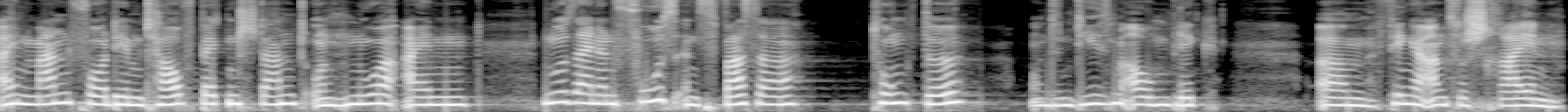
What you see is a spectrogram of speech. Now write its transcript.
ein Mann vor dem Taufbecken stand und nur, einen, nur seinen Fuß ins Wasser tunkte und in diesem Augenblick ähm, fing er an zu schreien.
